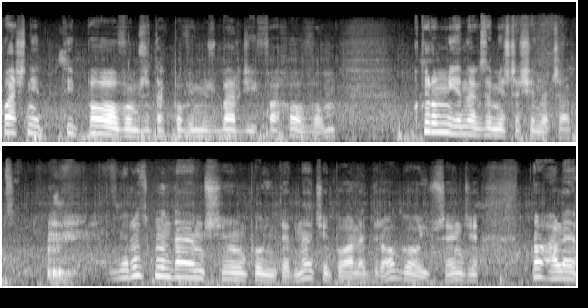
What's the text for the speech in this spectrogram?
właśnie typową, że tak powiem, już bardziej fachową, którą jednak zamieszcza się na czapce. Rozglądałem się po internecie, po ale drogo i wszędzie, no ale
